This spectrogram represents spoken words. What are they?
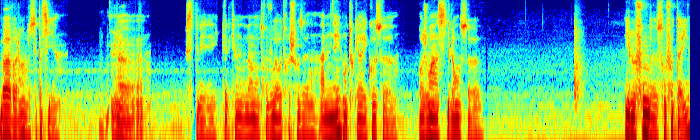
Bah voilà, je sais pas si. hein. Euh, si quelqu'un, l'un d'entre vous a autre chose à amener, en tout cas, Ecos euh, rejoint un silence euh, et le fond de son fauteuil.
